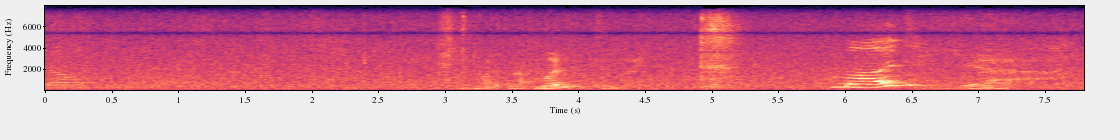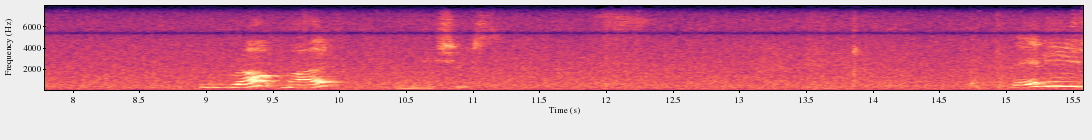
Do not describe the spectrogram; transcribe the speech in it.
no. No, it got muddy tonight. Mud? Yeah. You brought mud? In my shoes. Maybe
